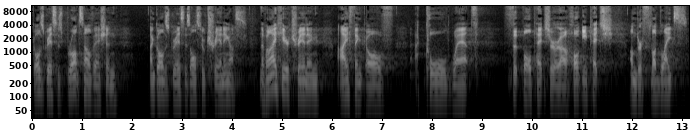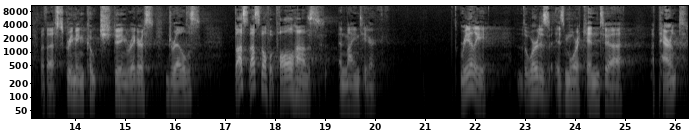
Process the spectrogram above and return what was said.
God's grace has brought salvation, and God's grace is also training us. Now, when I hear training, I think of a cold, wet football pitch or a hockey pitch under floodlights with a screaming coach doing rigorous drills. But that's, that's not what Paul has in mind here. Really, the word is, is more akin to a, a parent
